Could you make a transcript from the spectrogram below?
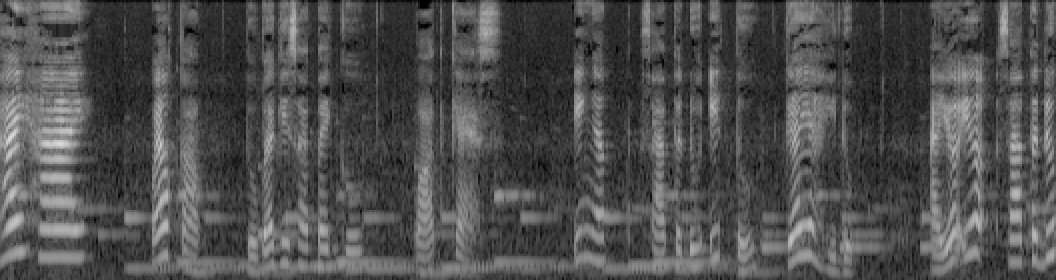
Hai hai, welcome to Bagi Sateku Podcast. Ingat, saat teduh itu gaya hidup. Ayo yuk saat teduh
